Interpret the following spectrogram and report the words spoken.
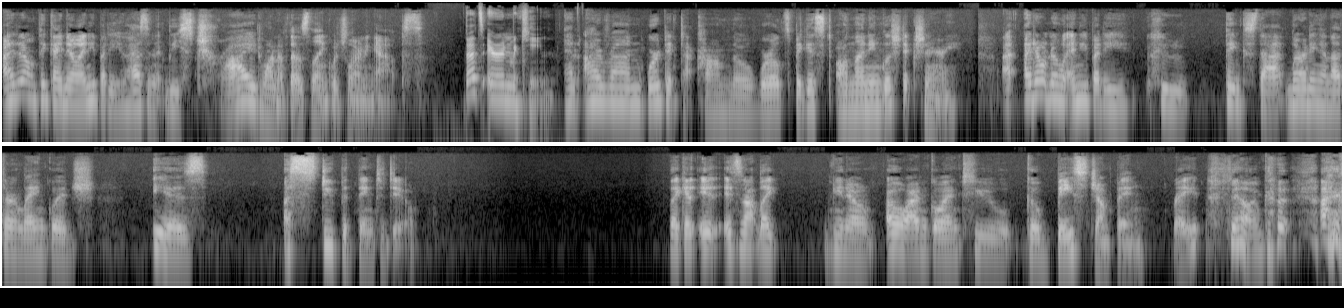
I don't think I know anybody who hasn't at least tried one of those language learning apps. That's Erin McKean. And I run Wordnik.com, the world's biggest online English dictionary. I, I don't know anybody who thinks that learning another language is a stupid thing to do. Like, it, it, it's not like, you know, oh, I'm going to go base jumping right? No, I'm gonna, I'm,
